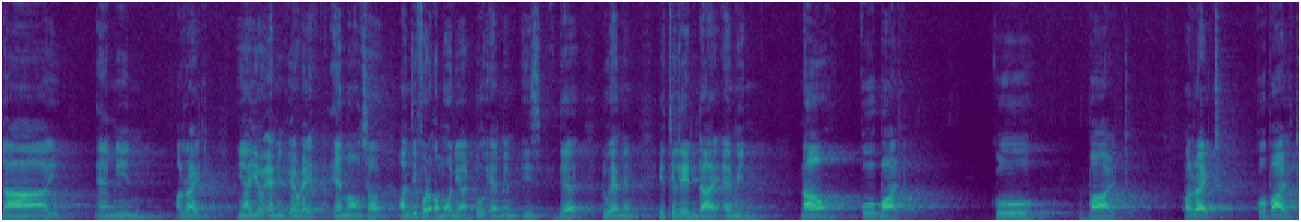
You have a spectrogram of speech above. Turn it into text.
di amine right यहाँ यो एमिनको एउटै एम आउँछ। Only for ammonia two MM is there two MM ethylene di amine now cobalt cobalt right cobalt,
